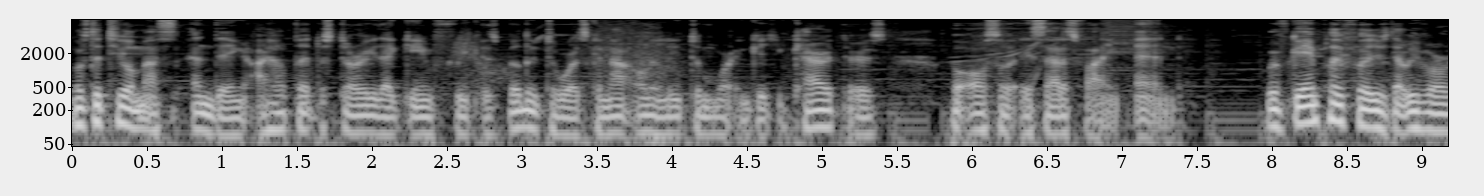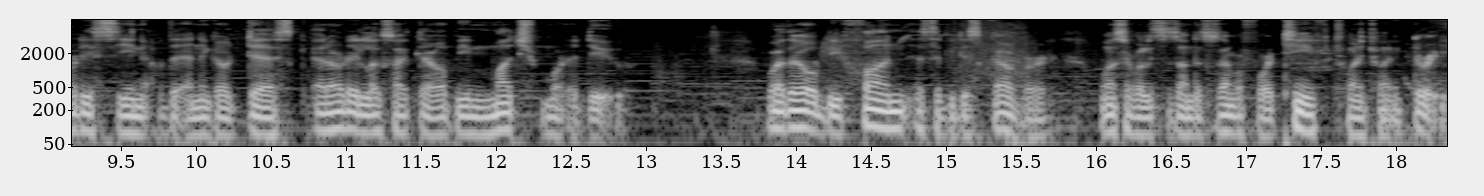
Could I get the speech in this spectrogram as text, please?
With the Teal Mask's ending, I hope that the story that Game Freak is building towards can not only lead to more engaging characters, but also a satisfying end. With gameplay footage that we've already seen of the Indigo Disk, it already looks like there will be much more to do. Whether it will be fun is to be discovered, once it releases on December 14th, 2023,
